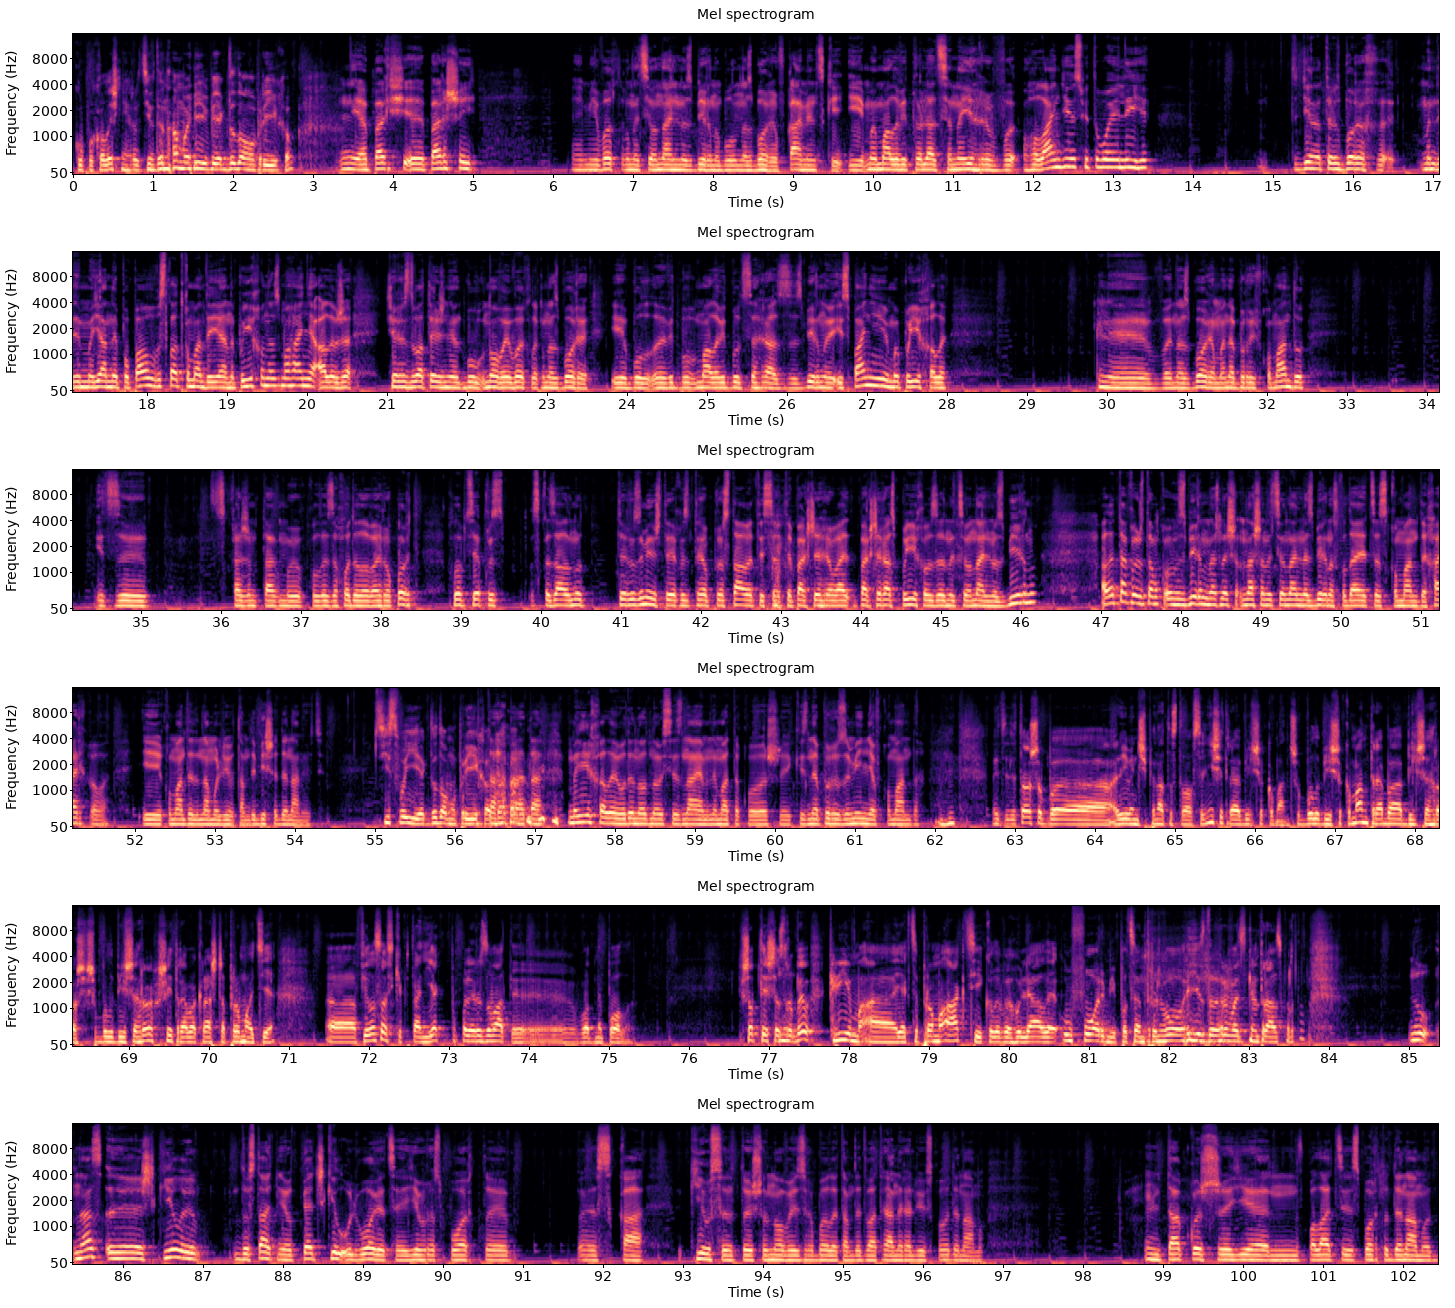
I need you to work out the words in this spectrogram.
купа колишніх гравців Динамо і як додому приїхав? Ні, перший, е, перший е, мій виклик в національну збірну був на збори в Кам'янській, і ми мали відправлятися на ігри в Голландію світової ліги. Тоді на тих зборах е, я не попав в склад команди, я не поїхав на змагання, але вже через два тижні був новий виклик на збори і був, е, відбув, мала відбутися гра з збірною Іспанії. Ми поїхали е, на збори, мене беруть в команду. І скажімо так, ми коли заходили в аеропорт, хлопці якось сказали, ну. Ти розумієш, ти якось треба проставитися. Ти перший, граве- перший раз поїхав за національну збірну. Але також там збірна, наша національна збірна складається з команди Харкова і команди Динамо Львів, там де більше динамівців. Всі свої, як додому приїхав. Так, так, так. Ми їхали, один одного всі знаємо, нема такого, що якісь непорозуміння в командах. Дивіться, Для того, щоб е, рівень чемпіонату ставав сильніший, треба більше команд. Щоб було більше команд, треба більше грошей. Щоб було більше грошей, треба краща промоція. Е, Філософське питання: як популяризувати е, водне поле? Що б ти ще зробив, крім як це промо-акції, коли ви гуляли у формі по центру Львова, їздили громадським транспортом? Ну, у нас е, шкіли достатньо. От 5 шкіл у Львові це Євроспорт, е, е, СКА, Ківс, той, що новий зробили, там, де два тренера Львівського Динамо. Також є в палаці спорту Динамо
